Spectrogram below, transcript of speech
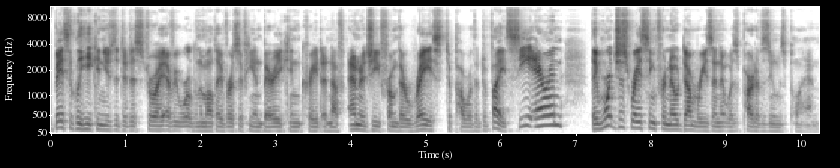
basically he can use it to destroy every world in the multiverse if he and Barry can create enough energy from their race to power the device. See, Aaron, they weren't just racing for no dumb reason; it was part of Zoom's plan.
